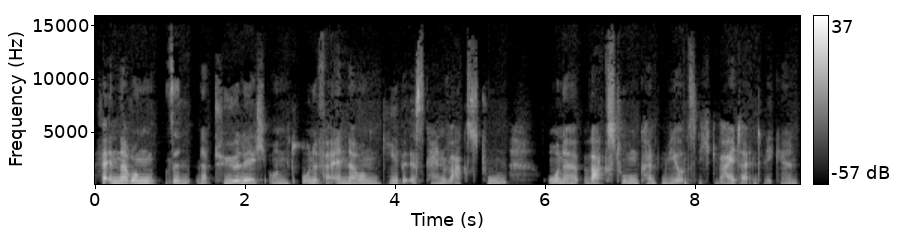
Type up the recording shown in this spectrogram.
Veränderungen sind natürlich und ohne Veränderung gäbe es kein Wachstum. Ohne Wachstum könnten wir uns nicht weiterentwickeln.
